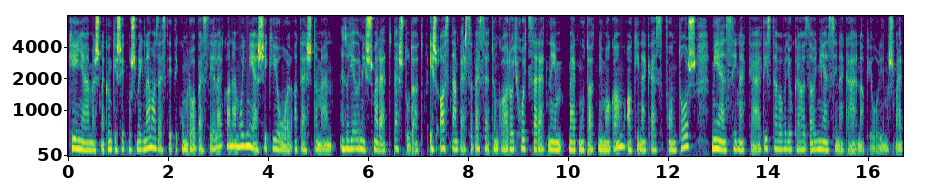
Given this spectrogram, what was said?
kényelmes nekünk, és itt most még nem az esztétikumról beszélek, hanem hogy mi esik jól a testemen. Ez ugye önismeret, testtudat. És aztán persze beszéltünk arról, hogy hogy szeretném megmutatni magam, akinek ez fontos, milyen színekkel, tisztában vagyok-e azzal, hogy milyen színek állnak jól. Most már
